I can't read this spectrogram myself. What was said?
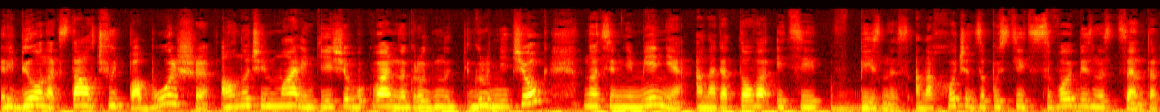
Ребенок стал чуть побольше, а он очень маленький, еще буквально грудничок, но тем не менее она готова идти в бизнес. Она хочет запустить свой бизнес-центр,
